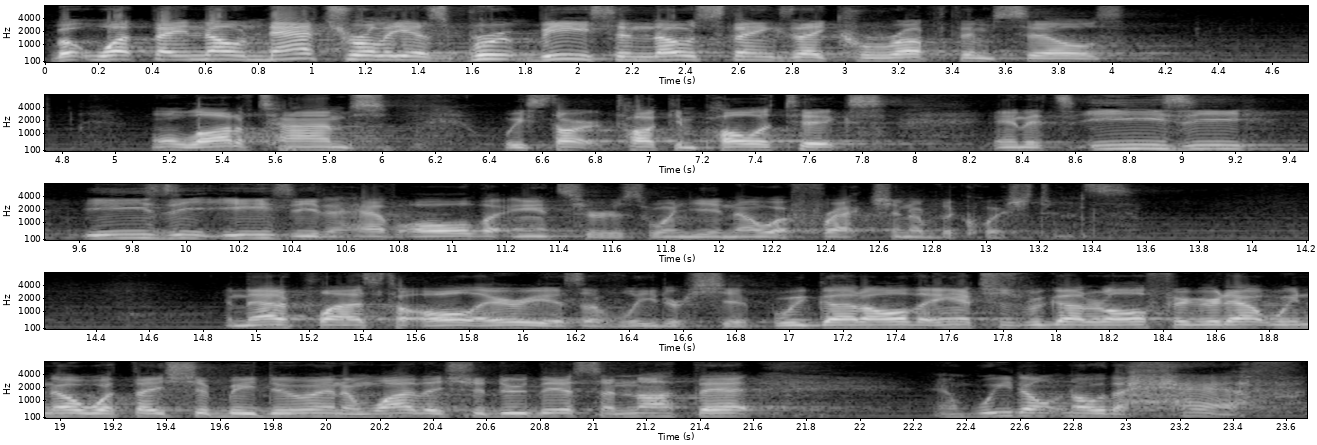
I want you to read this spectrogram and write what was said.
But what they know naturally as brute beasts, and those things they corrupt themselves. Well, a lot of times we start talking politics, and it's easy easy, easy to have all the answers when you know a fraction of the questions. And that applies to all areas of leadership. We got all the answers, we got it all figured out. We know what they should be doing and why they should do this and not that. And we don't know the half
